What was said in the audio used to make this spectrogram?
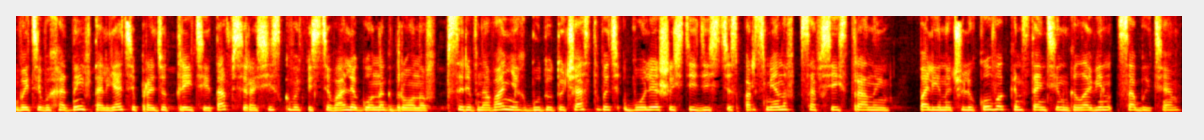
В эти выходные в Тольятти пройдет третий этап Всероссийского фестиваля гонок дронов. В соревнованиях будут участвовать более 60 спортсменов со всей страны. Полина Чулюкова, Константин Головин. События.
